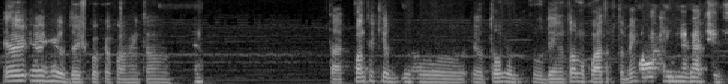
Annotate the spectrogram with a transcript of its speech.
Eu, eu errei os dois de qualquer forma, então. Tá. Quanto é que eu, eu, eu tomo? O Dano toma 4 também? 4 negativos.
